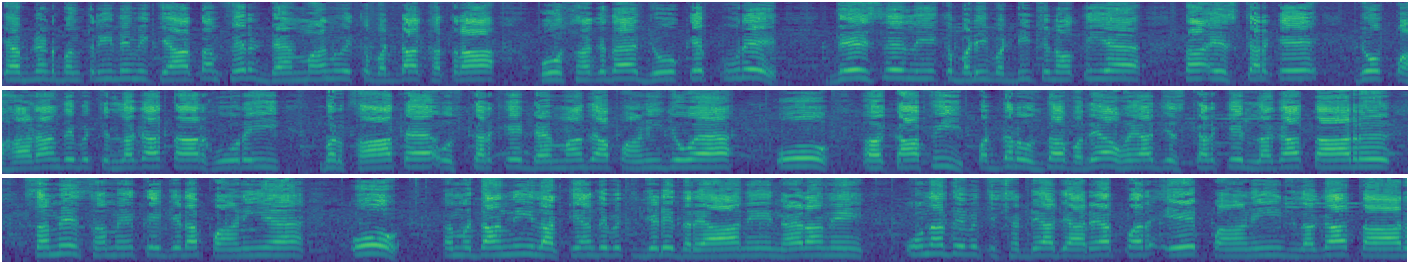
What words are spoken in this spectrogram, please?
ਕੈਬਨਿਟ ਮੰਤਰੀ ਨੇ ਵੀ ਕਿਹਾ, ਤਾਂ ਫਿਰ ਡੈਮਾਂ ਨੂੰ ਇੱਕ ਵੱਡਾ ਖਤਰਾ ਹੋ ਸਕਦਾ ਹੈ, ਜੋ ਕਿ ਪੂਰੇ ਦੇਸ਼ ਦੇ ਲਈ ਇੱਕ ਬੜੀ ਵੱਡੀ ਚੁਣੌਤੀ ਹੈ। ਤਾਂ ਇਸ ਕਰਕੇ ਜੋ ਪਹਾੜਾਂ ਦੇ ਵਿੱਚ ਲਗਾਤਾਰ ਹੋ ਰਹੀ ਬਰਸਾਤ ਹੈ, ਉਸ ਕਰਕੇ ਡੈਮਾਂ ਦਾ ਪਾਣੀ ਜੋ ਹੈ, ਉਹ ਕਾਫੀ ਪੱਧਰ ਉਸ ਦਾ ਵਧਿਆ ਹੋਇਆ, ਜਿਸ ਕਰਕੇ ਲਗਾਤਾਰ ਸਮੇਂ-ਸਮੇਂ ਤੇ ਜਿਹੜਾ ਪਾਣੀ ਹੈ ਉਹ ਮੈਦਾਨੀ ਇਲਾਕਿਆਂ ਦੇ ਵਿੱਚ ਜਿਹੜੇ ਦਰਿਆ ਨੇ, ਨਹਿਰਾਂ ਨੇ, ਉਹਨਾਂ ਦੇ ਵਿੱਚ ਛੱਡਿਆ ਜਾ ਰਿਹਾ, ਪਰ ਇਹ ਪਾਣੀ ਲਗਾਤਾਰ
